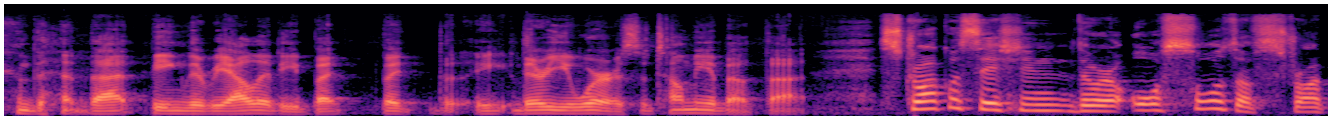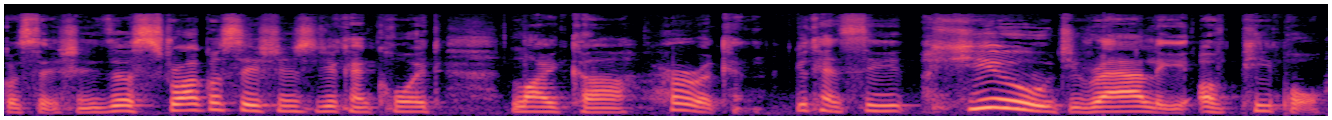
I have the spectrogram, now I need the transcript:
that, being the reality, but but there you were. So tell me about that. Struggle session. There are all sorts of struggle sessions. The struggle sessions you can call it like a hurricane. You can see a huge rally of people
